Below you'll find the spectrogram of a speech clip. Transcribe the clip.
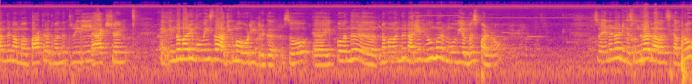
வந்து நம்ம பார்க்குறது வந்து த்ரில் ஆக்ஷன் இந்த மாதிரி மூவிஸ் தான் அதிகமாக ஓடிட்டு இருக்கு. ஸோ இப்போ வந்து நம்ம வந்து நிறைய ஹியூமர் மூவியை மிஸ் பண்ணுறோம் ஸோ என்னன்னா நீங்கள் சுந்தரா டிராவல்ஸ்க்கு அப்புறம்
